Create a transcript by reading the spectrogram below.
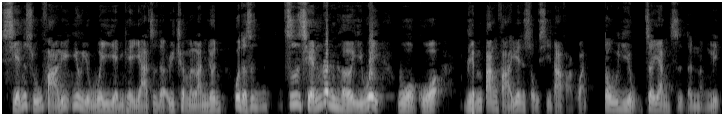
娴熟法律又有威严可以压制的 Richard m a l a n n 或者是之前任何一位我国联邦法院首席大法官都有这样子的能力，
